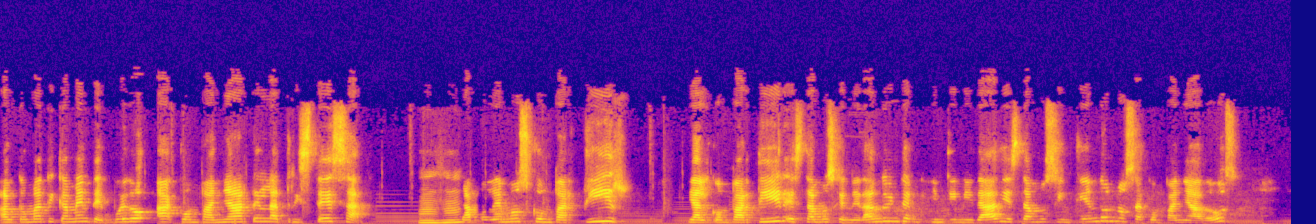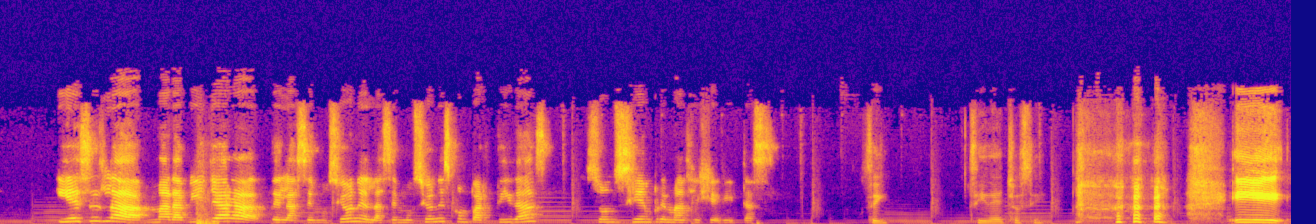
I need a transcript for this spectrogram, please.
automáticamente, puedo acompañarte en la tristeza. La podemos compartir. Y al compartir estamos generando intimidad y estamos sintiéndonos acompañados. Y esa es la maravilla de las emociones. Las emociones compartidas son siempre más ligeritas. Sí, sí, de hecho sí. y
